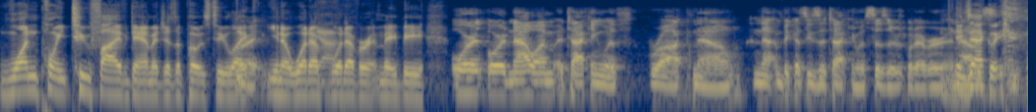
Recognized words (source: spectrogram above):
1.25 damage as opposed to like right. you know whatever yeah. whatever it may be. Or or now I'm attacking with Rock now, now because he's attacking with scissors, whatever. And Exactly. He's,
